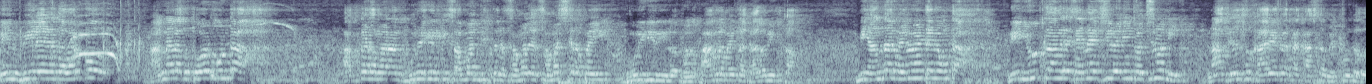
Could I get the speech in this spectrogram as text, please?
నేను వీలైనంత వరకు అన్నలకు తోడుకుంటా అక్కడ మన భువనగిరికి సంబంధించిన సమల సమస్యలపై భువనగిరిలో మన పార్లమెంట్లో గలవిస్తాం మీ అందరు వెను వెంటనే ఉంటా. నేను యూత్ కాంగ్రెస్ ఎన్ఐసీలో నుంచి వచ్చినోని నాకు తెలుసు కార్యకర్త కష్టం ఎట్లుంటుందో.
